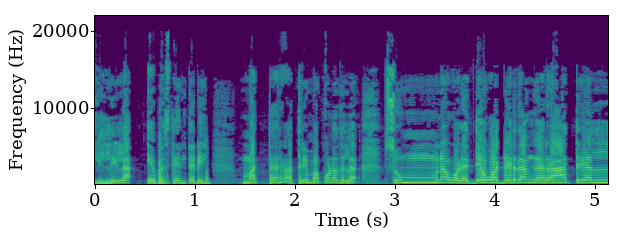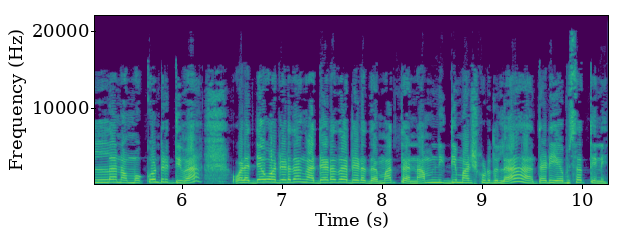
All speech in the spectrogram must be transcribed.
ಇಲ್ಲಿಲ್ಲ ಎಬಸ್ತೀನಿ ತಡಿ. ಮತ್ತೆ ರಾತ್ರಿ ಮಕ್ಕೊಳೋದಿಲ್ಲ. ಸುಮ್ಮನೆ ಒಳದ್ದೆ ಒಡ್ಡಾಡ್ದಂಗೆ ರಾತ್ರಿ ಎಲ್ಲ ನಾವು ಮಕ್ಕೊಂಡಿರ್ತೀವ. ಒಳದ್ದೆ ಒಡ್ಡಾಡ್ದಂಗೆ ಅಡ್ಡಾಡದ ಅಡ್ಡಾಡದ ಮತ್ತೆ ನಮ್ಮ ನಿದ್ದೆ ಮಾಡಿಸ್ಕೊಡುದಿಲ್ಲ. ತಡಿ ಎಬ್ಸತ್ತೀನಿ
